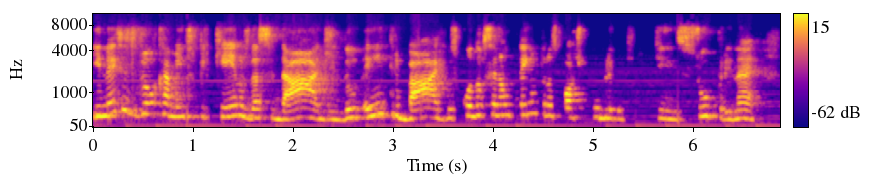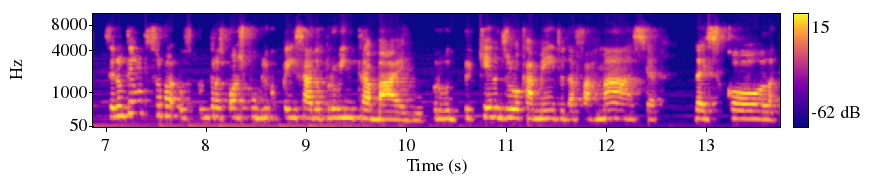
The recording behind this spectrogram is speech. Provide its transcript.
E nesses deslocamentos pequenos da cidade, do, entre bairros, quando você não tem um transporte público que, que supre, né? Você não tem um, um transporte público pensado para o intrabairro, para o pequeno deslocamento da farmácia, da escola.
